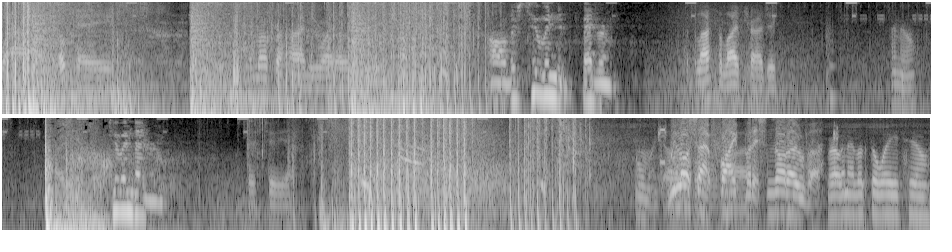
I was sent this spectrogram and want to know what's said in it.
wow. Okay. I'm not behind you, why don't Oh, there's two in the bedroom. you? Last alive tragic. I know. Two in bedroom. There's two, yeah. Oh my god. We lost that oh fight, God. but it's not over. Bro, and I looked away too.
